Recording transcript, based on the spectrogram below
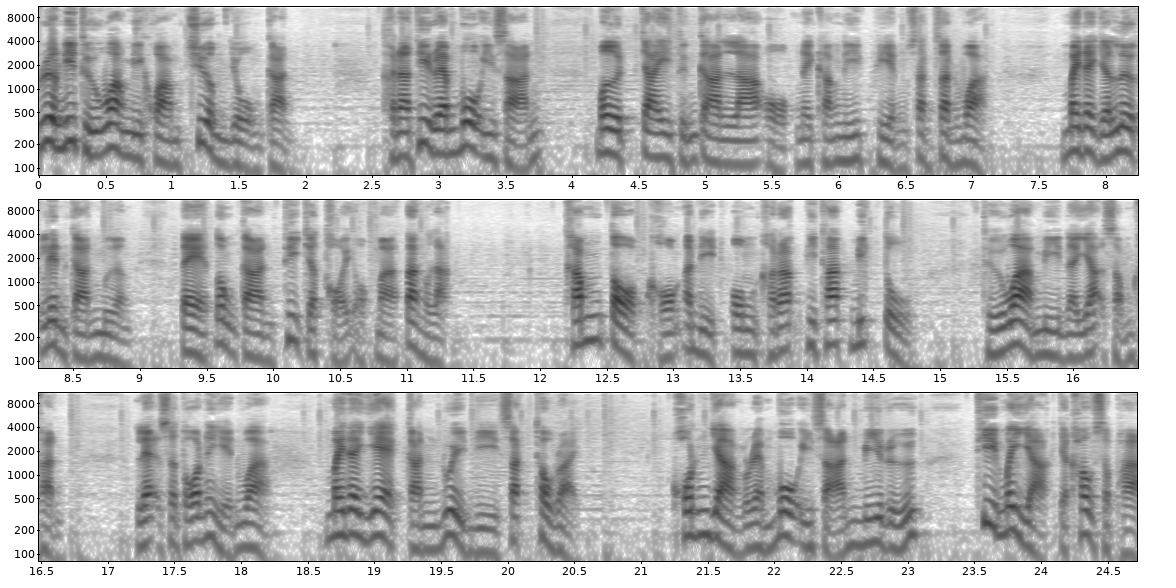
เรื่องนี้ถือว่ามีความเชื่อมโยงกัน ขณะที่แรมโบ้อีสาน เปิดใจถึงการลาออกในครั้งนี้เพียงสั้นๆว่า ไม่ได้จะเลิกเล่นการเมือง แต่ต้องการที่จะถอยออกมาตั้งหลักคำตอบของอดีตองครักษ์พิทักษ์บิ๊กตู่ถือว่ามีนัยสำคัญ และสะท้อนให้เห็นว่าไม่ได้แยกกันด้วยดีสักเท่าไหร่ คนอย่างแรมโบ้อีสานมีหรือที่ไม่อยากจะเข้าสภา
